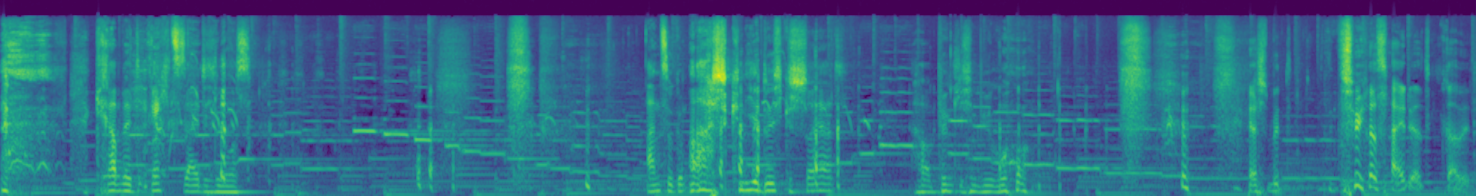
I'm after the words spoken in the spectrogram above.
krabbelt rechtsseitig los. Anzug im Arsch, Knie durchgescheuert, aber pünktlich im Büro. Herr Schmidt sind schon wieder seitwärts gekrabbelt.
